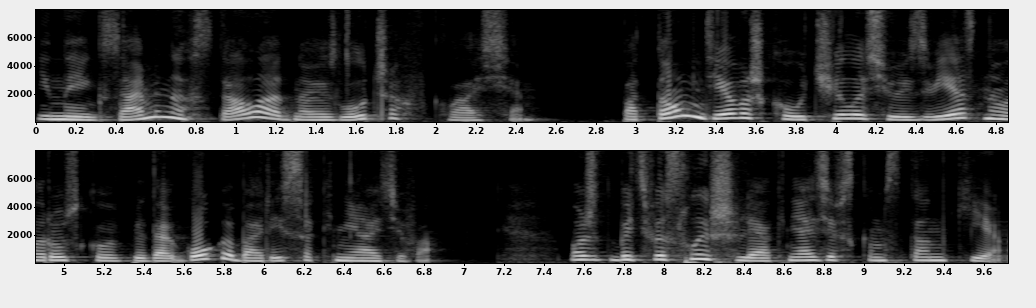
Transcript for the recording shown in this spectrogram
и на экзаменах стала одной из лучших в классе. Потом девушка училась у известного русского педагога Бориса Князева. Может быть, вы слышали о князевском станке.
